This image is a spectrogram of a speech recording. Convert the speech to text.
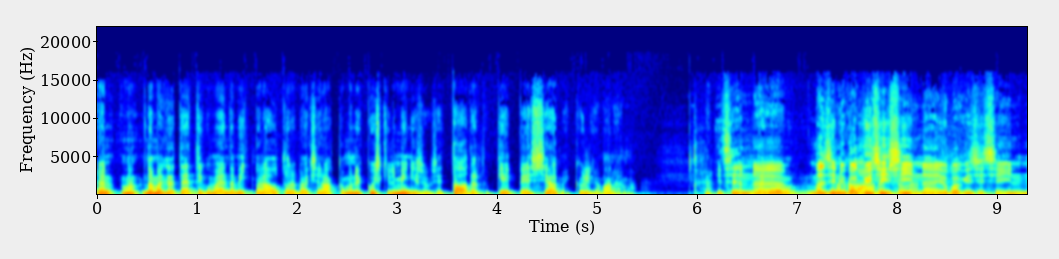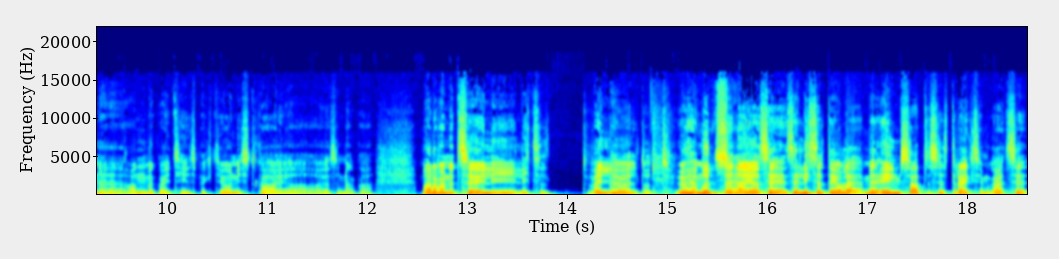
no, no ma ei kujuta ette, kui ma enda mitmele autole peaksin hakkama nüüd kuskile mingisuguseid taadeldud GPS-seadmeid külge panema et see on nagu,, ma siin juba küsisin, juba küsisin Andmekaitse Inspektsioonist ka ja ühesõnaga ma arvan, et see oli lihtsalt välja mm. öeldud ühe mõttena on... ja see, see lihtsalt ei ole, me eelmises saates sellest rääkisime ka, et see,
